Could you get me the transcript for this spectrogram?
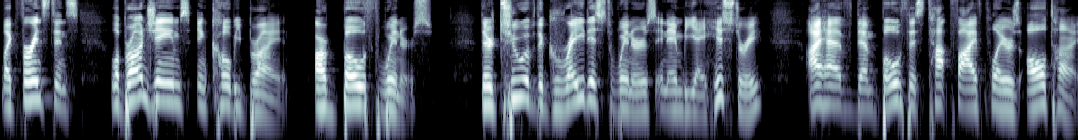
Like, for instance, LeBron James and Kobe Bryant are both winners. They're two of the greatest winners in NBA history. I have them both as top five players all time.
